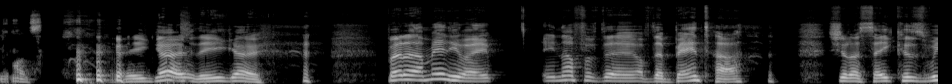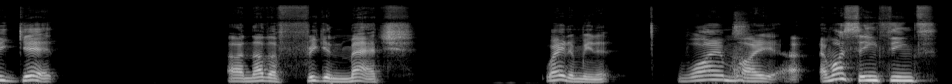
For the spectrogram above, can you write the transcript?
she wants. there you go. There you go. but um, anyway, enough of the of the banter, should I say? Because we get another friggin' match. Wait a minute. Why am I? Uh, am I seeing things?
